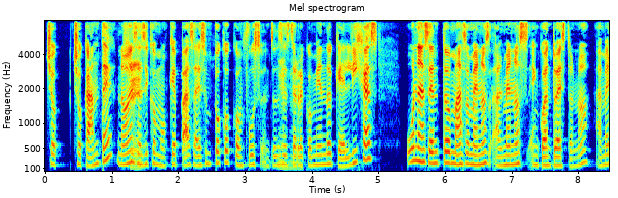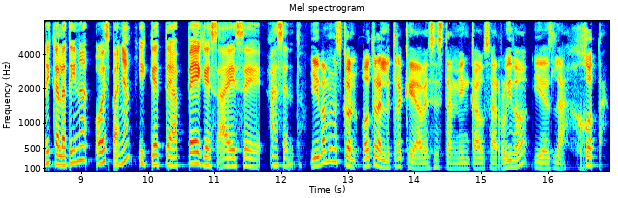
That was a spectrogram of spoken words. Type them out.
cho- chocante, ¿no? Es Sí. así como, ¿qué pasa? Es un poco confuso. Entonces te recomiendo que elijas un acento más o menos, al menos en cuanto a esto, ¿no? América Latina o España, y que te apegues a ese acento. Y vámonos con otra letra que a veces también causa ruido y es la J.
